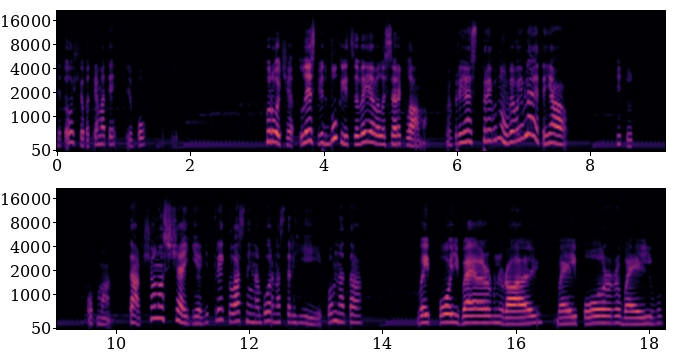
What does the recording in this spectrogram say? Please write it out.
для того, щоб отримати любов Буклі. Коротше, лист від Буклі це виявилася реклама. Ви, ну, ви уявляєте, я і тут обман. Так, що у нас ще є? Відкрий класний набор ностальгії. Комната Вейпой, Рай, Вейпор, Вейв,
